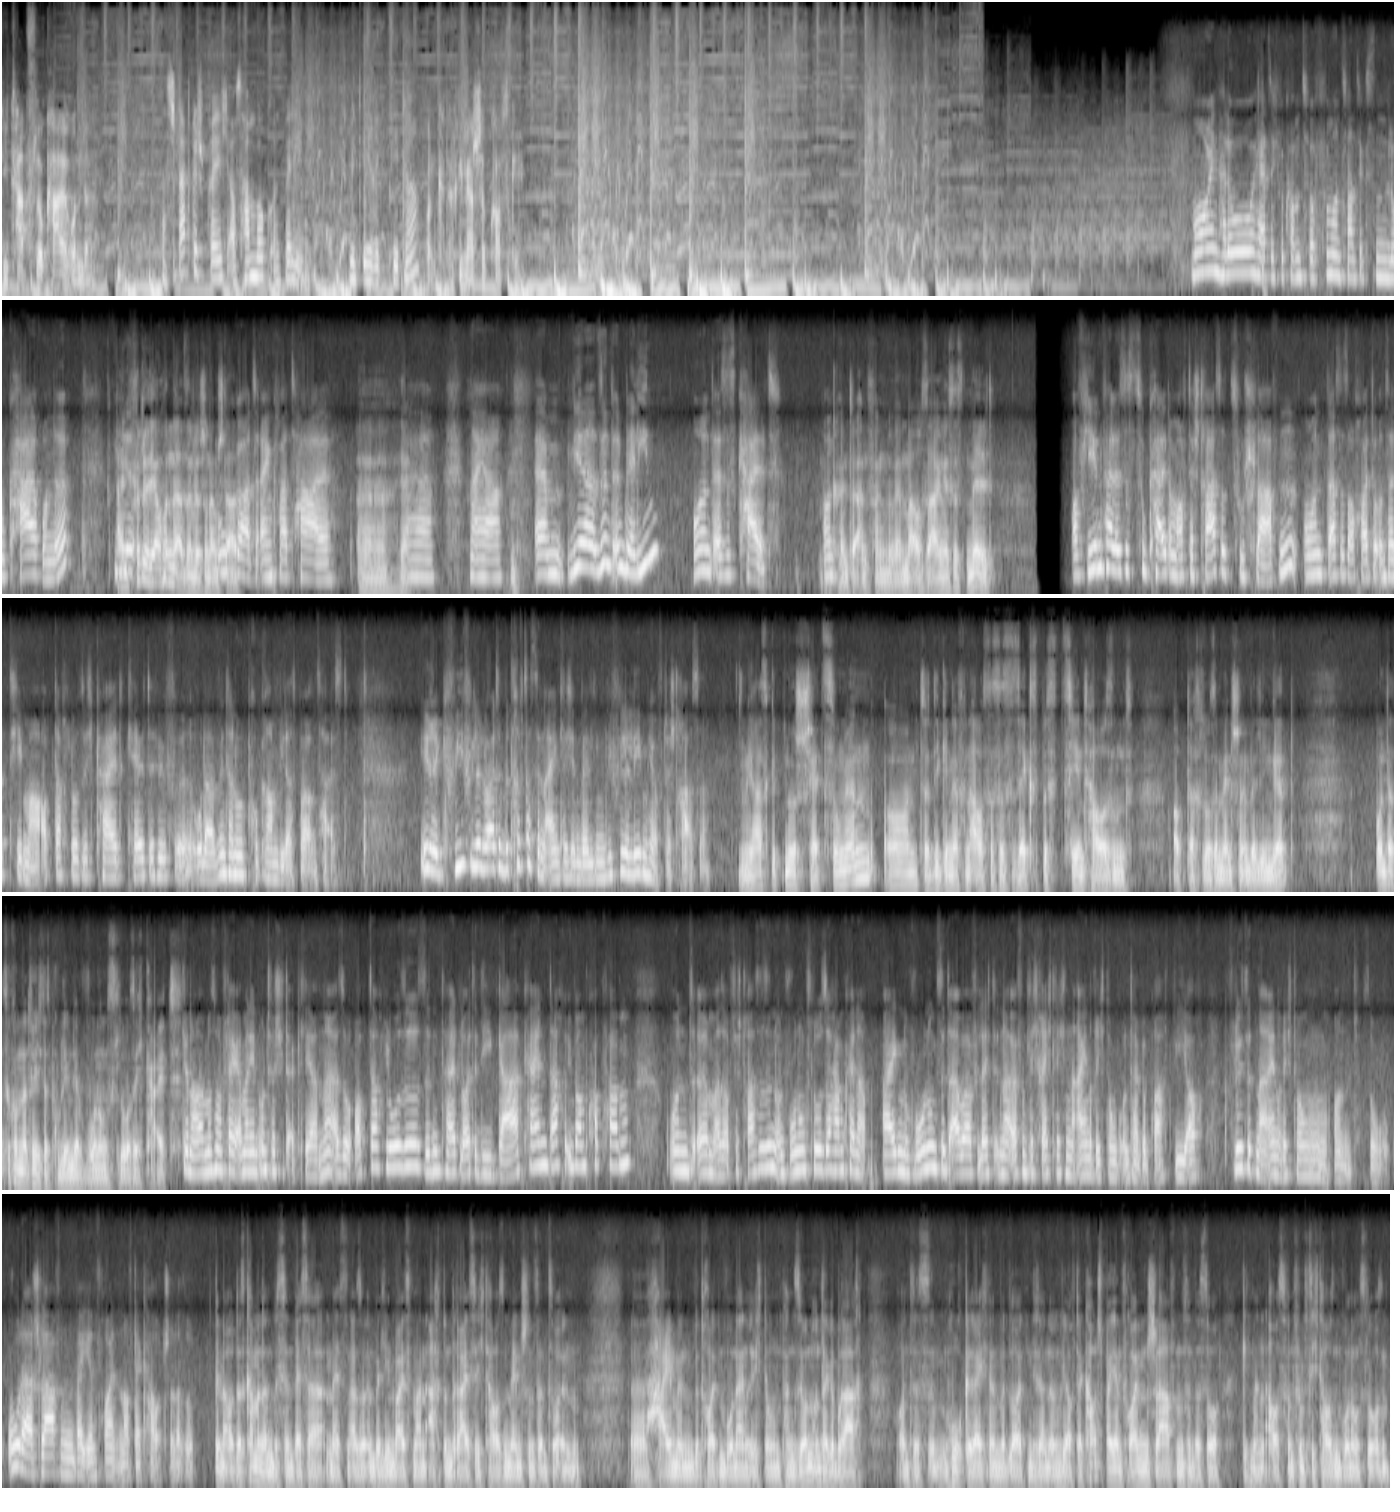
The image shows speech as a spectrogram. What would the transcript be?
Die Taz Lokalrunde. Das Stadtgespräch aus Hamburg und Berlin. Mit Erik Peter und Katharina Schipkowski. Moin, hallo, herzlich willkommen zur 25. Lokalrunde. Wir, ein Vierteljahrhundert sind wir schon am Start. Oh Gott, ein Quartal. Äh, ja. Äh, naja, ähm, wir sind in Berlin und es ist kalt. Man könnte Anfang November auch sagen, es ist mild. Auf jeden Fall ist es zu kalt, um auf der Straße zu schlafen. Und das ist auch heute unser Thema. Obdachlosigkeit, Kältehilfe oder Winternotprogramm, wie das bei uns heißt. Erik, wie viele Leute betrifft das denn eigentlich in Berlin? Wie viele leben hier auf der Straße? Ja, es gibt nur Schätzungen und die gehen davon aus, dass es 6.000 bis 10.000 obdachlose Menschen in Berlin gibt. Und dazu kommt natürlich das Problem der Wohnungslosigkeit. Genau, da muss man vielleicht einmal den Unterschied erklären. Ne? Also Obdachlose sind halt Leute, die gar kein Dach über dem Kopf haben und ähm, also auf der Straße sind und Wohnungslose haben keine eigene Wohnung, sind aber vielleicht in einer öffentlich-rechtlichen Einrichtung untergebracht, wie auch Geflüchteteneinrichtungen und so. Oder schlafen bei ihren Freunden auf der Couch oder so. Genau, das kann man dann ein bisschen besser messen. Also in Berlin weiß man, 38.000 Menschen sind so in Heimen, betreuten Wohneinrichtungen, Pensionen untergebracht. Und das hochgerechnet mit Leuten, die dann irgendwie auf der Couch bei ihren Freunden schlafen, sind das so, geht man aus von 50.000 Wohnungslosen.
